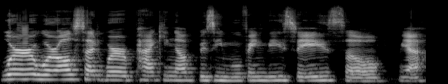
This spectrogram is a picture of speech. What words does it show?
we're we're all set. We're packing up, busy moving these days. So yeah.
